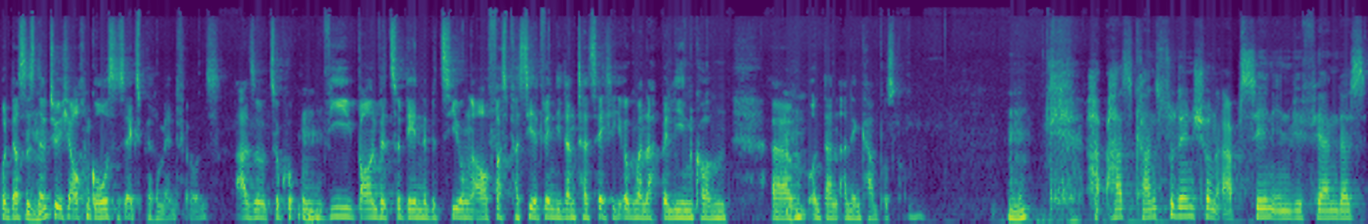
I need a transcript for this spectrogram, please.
Und das ist mhm. natürlich auch ein großes Experiment für uns. Also zu gucken, mhm. wie bauen wir zu denen eine Beziehung auf, was passiert, wenn die dann tatsächlich irgendwann nach Berlin kommen ähm, mhm. und dann an den Campus kommen. Mhm. Hast, kannst du denn schon absehen, inwiefern das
